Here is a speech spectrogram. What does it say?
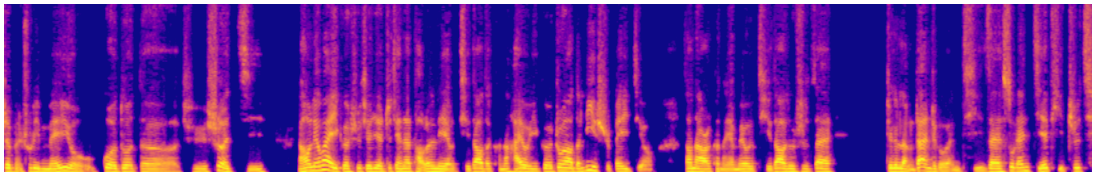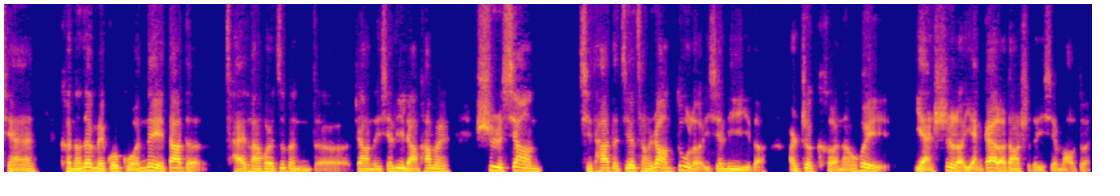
这本书里没有过多的去涉及。然后另外一个是学姐之前在讨论里有提到的，可能还有一个重要的历史背景，桑达尔可能也没有提到，就是在这个冷战这个问题，在苏联解体之前，可能在美国国内大的财团或者资本的这样的一些力量，他们是向其他的阶层让渡了一些利益的，而这可能会掩饰了、掩盖了当时的一些矛盾。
